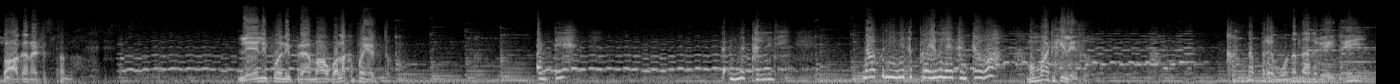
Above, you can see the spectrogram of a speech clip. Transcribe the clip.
బాగా నటిస్తున్నా. లేనిపోని ప్రేమ వలకపోయొద్దు. అంటే కన్న తల్లిని నాకు నీ మీద ప్రేమ లేదంటావా? ముమ్మాటికి లేదు. కన్న ప్రేమ ఉన్నదానివి అయితే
